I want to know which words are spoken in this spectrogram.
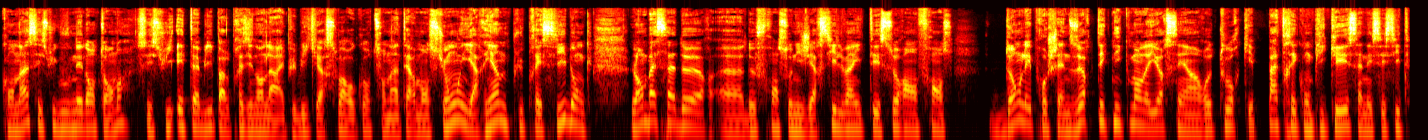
qu'on a, c'est celui que vous venez d'entendre. C'est celui établi par le président de la République hier soir au cours de son intervention. Il n'y a rien de plus précis. Donc l'ambassadeur de France au Niger, Sylvain Ité, sera en France dans les prochaines heures. Techniquement, d'ailleurs, c'est un retour qui est pas très compliqué. Ça nécessite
